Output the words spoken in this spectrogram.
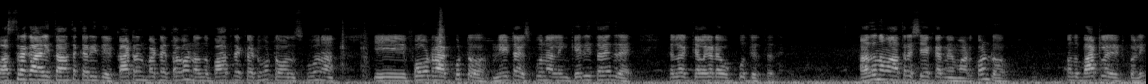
ವಸ್ತ್ರಗಾಳಿತ ಅಂತ ಕರಿತೀವಿ. ಕಾಟನ್ ಬಟ್ಟೆ ತಗೊಂಡು ಒಂದು ಪಾತ್ರೆ ಕಟ್ಬಿಟ್ಟು, ಒಂದು ಸ್ಪೂನ ಈ ಪೌಡ್ರ್ ಹಾಕ್ಬಿಟ್ಟು ನೀಟಾಗಿ ಸ್ಪೂನಲ್ಲಿ ಹಿಂಗೆ ಕೆರಿತಾ ಇದ್ದರೆ ಎಲ್ಲ ಕೆಳಗಡೆ ಕೂತಿರ್ತದೆ. ಅದನ್ನು ಮಾತ್ರ ಶೇಖರಣೆ ಮಾಡಿಕೊಂಡು ಒಂದು ಬಾಟ್ಲಲ್ಲಿ ಇಟ್ಕೊಳ್ಳಿ.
